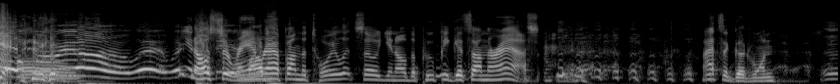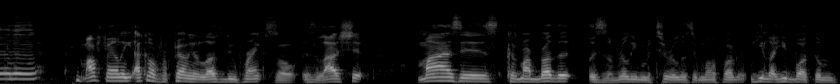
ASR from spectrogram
Oh, for it. real? What, what you know, y'all did? saran My- wrap on the toilet so you know the poopy gets on their ass. That's a good one. Mm-hmm. My family, I come from a family that loves to do pranks, so there's a lot of shit. Mine's is because my brother is a really materialistic motherfucker. He like he bought them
